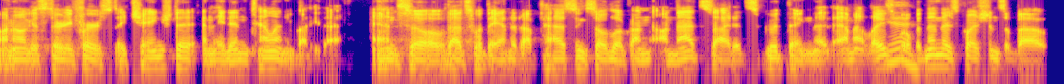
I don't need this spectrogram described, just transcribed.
on August 31st. They changed it and they didn't tell anybody that. And so that's what they ended up passing. So look on on that side, it's a good thing that MLAs yeah. will. But then there's questions about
